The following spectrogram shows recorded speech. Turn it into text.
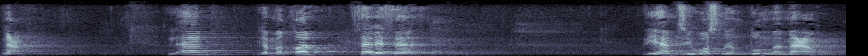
نعم. الآن لما قال ثالث ذي همز وصل ضم معه.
